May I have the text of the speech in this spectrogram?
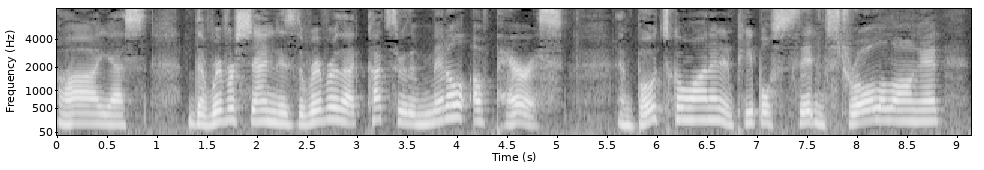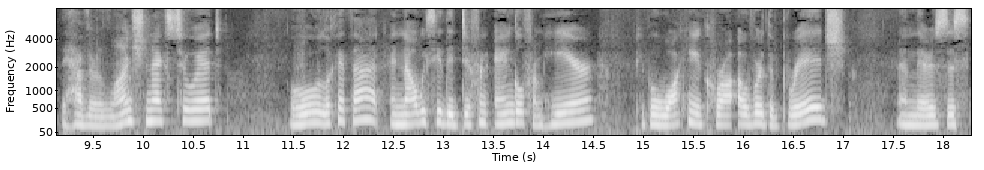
Ah, yes. The river Seine is the river that cuts through the middle of Paris. And boats go on it, and people sit and stroll along it. They have their lunch next to it. Oh, look at that. And now we see the different angle from here. People walking across over the bridge. And there's this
